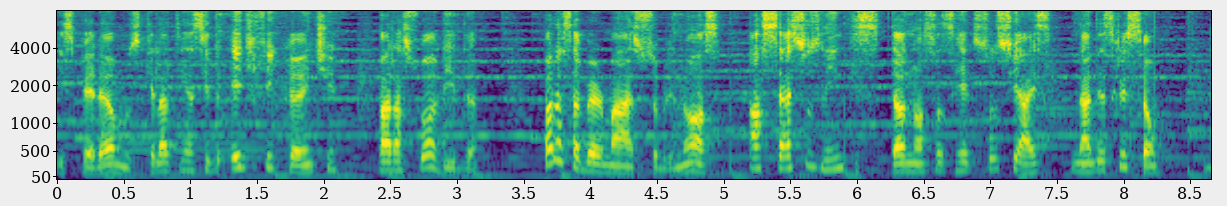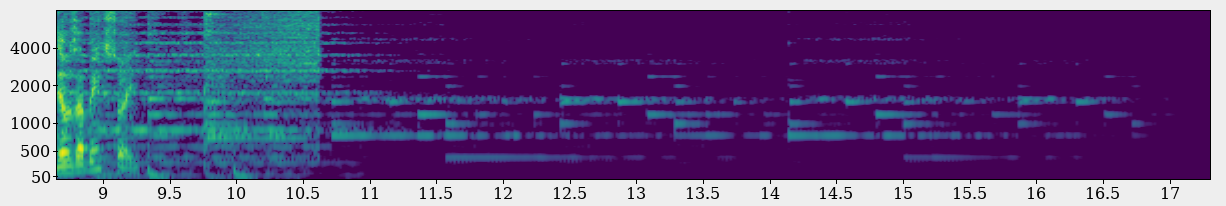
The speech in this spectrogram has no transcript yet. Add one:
Esperamos que ela tenha sido edificante para a sua vida. Para saber mais sobre nós, acesse os links das nossas redes sociais na descrição. Deus abençoe.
